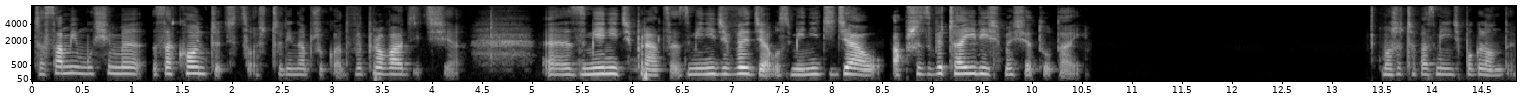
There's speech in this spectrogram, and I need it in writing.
Czasami musimy zakończyć coś, czyli na przykład wyprowadzić się, e, zmienić pracę, zmienić wydział, zmienić dział, a przyzwyczailiśmy się tutaj. Może trzeba zmienić poglądy.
